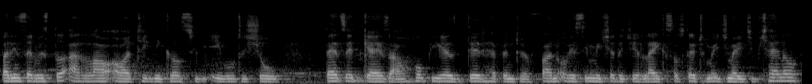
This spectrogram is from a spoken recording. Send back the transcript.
but instead we still allow our technicals to be able to show that's it guys. I hope you guys did happen to have fun. Obviously make sure that you like subscribe to my, my youtube channel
